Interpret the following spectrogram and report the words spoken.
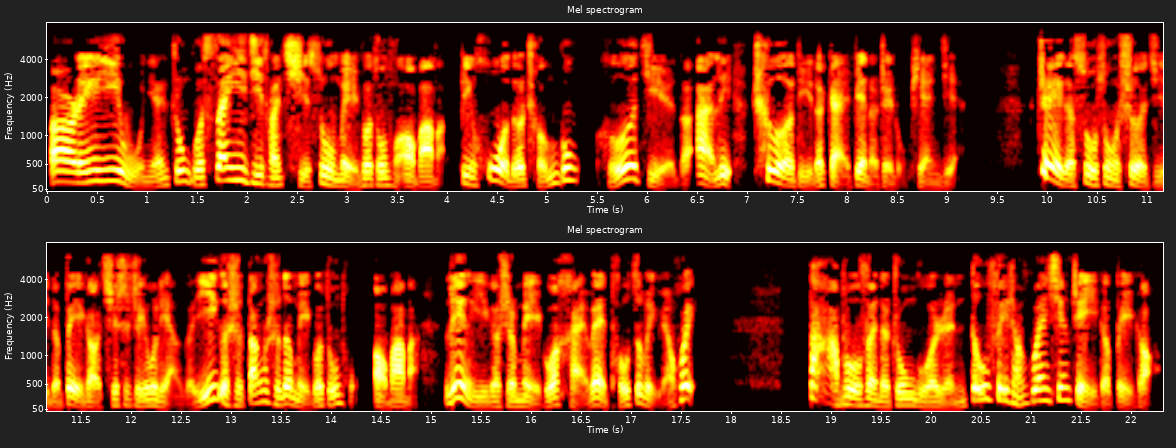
二零一五年，中国三一集团起诉美国总统奥巴马，并获得成功和解的案例，彻底的改变了这种偏见。这个诉讼涉及的被告其实只有两个，一个是当时的美国总统奥巴马，另一个是美国海外投资委员会。大部分的中国人都非常关心这一个被告，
